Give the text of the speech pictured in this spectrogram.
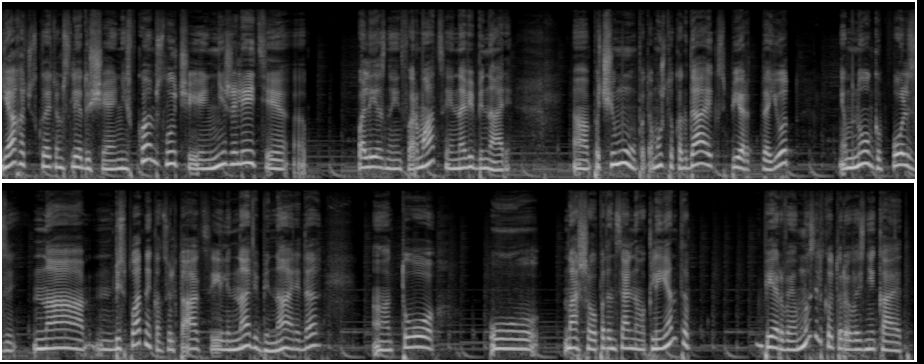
Я хочу сказать вам следующее. Ни в коем случае не жалейте э, полезной информации на вебинаре. А, почему? Потому что когда эксперт дает много пользы на бесплатной консультации или на вебинаре, да, а, то у нашего потенциального клиента первая мысль, которая возникает –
